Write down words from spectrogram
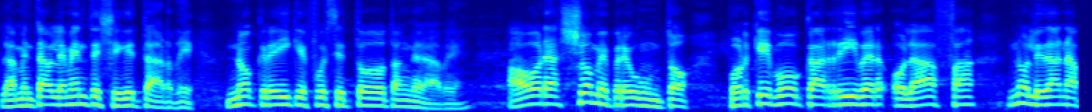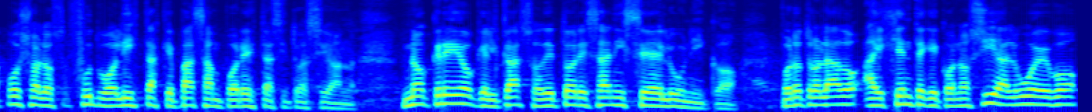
Lamentablemente llegué tarde. No creí que fuese todo tan grave. Ahora yo me pregunto, ¿por qué Boca, River o la AFA no le dan apoyo a los futbolistas que pasan por esta situación? No creo que el caso de Torresani sea el único. Por otro lado, hay gente que conocía al huevo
